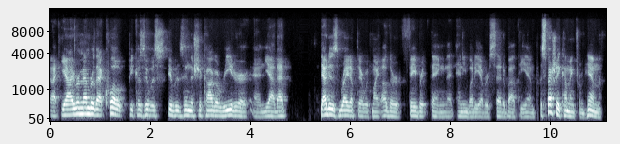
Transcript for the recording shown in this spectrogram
Uh, yeah, I remember that quote because it was it was in the Chicago Reader, and yeah, that that is right up there with my other favorite thing that anybody ever said about the imp, especially coming from him.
